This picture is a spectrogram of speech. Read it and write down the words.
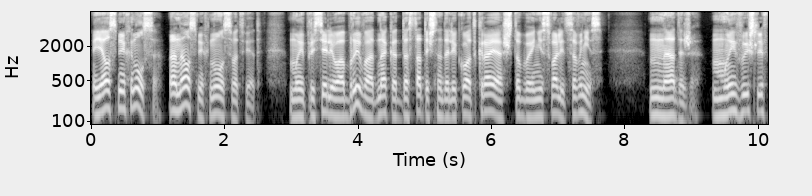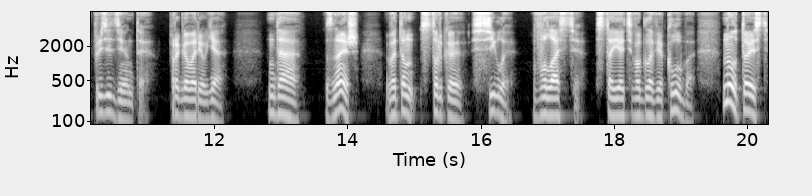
Я усмехнулся, она усмехнулась в ответ. Мы присели у обрыва, однако достаточно далеко от края, чтобы не свалиться вниз. «Надо же, мы вышли в президенты», — проговорил я. «Да, знаешь, в этом столько силы, власти, стоять во главе клуба. Ну, то есть,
